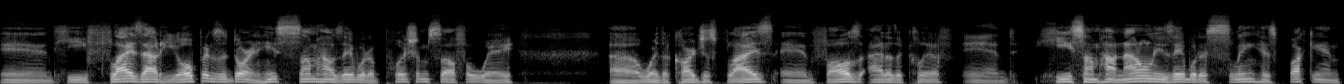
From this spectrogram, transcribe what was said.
and he flies out. He opens the door and he somehow is able to push himself away uh, where the car just flies and falls out of the cliff and he somehow not only is able to sling his fucking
